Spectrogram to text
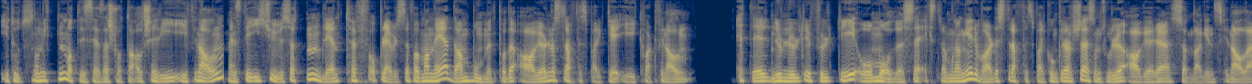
I 2019 måtte de se seg slått av Algerie i finalen, mens det i 2017 ble en tøff opplevelse for Mané da han bommet på det avgjørende straffesparket i kvartfinalen. Etter 0-0 til full tid og målløse ekstraomganger var det straffesparkkonkurranse som skulle avgjøre søndagens finale.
